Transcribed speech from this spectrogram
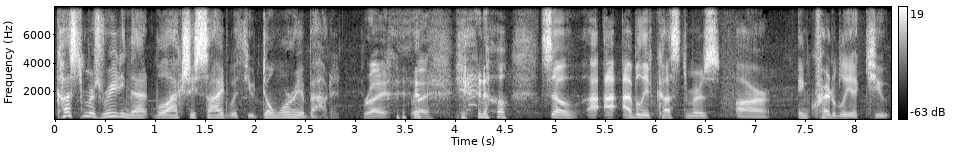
customers reading that will actually side with you. Don't worry about it. Right, right. you know, so I, I believe customers are incredibly acute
